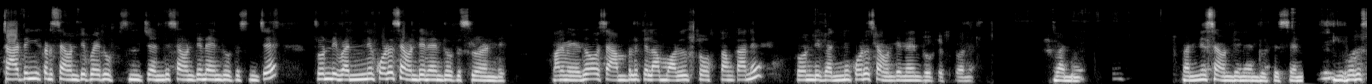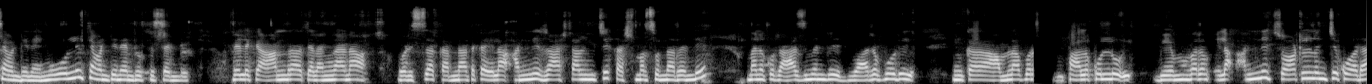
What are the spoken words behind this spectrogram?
స్టార్టింగ్ ఇక్కడ సెవెంటీ ఫైవ్ రూపీస్ నుంచి అండి. సెవెంటీ నైన్ రూపీస్ నుంచే. చూడండి ఇవన్నీ కూడా సెవెంటీ నైన్ రూపీస్లో అండి. మనం ఏదో శాంపుల్కి ఇలా మోడల్స్ చూస్తాం కానీ చూడండి ఇవన్నీ కూడా సెవెంటీ నైన్ రూపీస్లోనే ఇవన్నీ. ఇవన్నీ సెవెంటీ నైన్ రూపీస్ అండి. ఇది కూడా seventy nine only seventy nine rupees అండి. వీళ్ళకి ఆంధ్ర తెలంగాణ ఒడిస్సా కర్ణాటక ఇలా అన్ని రాష్ట్రాల నుంచి కస్టమర్స్ ఉన్నారండి. మనకు రాజమండ్రి ద్వారపూడి ఇంకా అమలాపురం పాలకొల్లు భీమవరం ఇలా అన్ని చోట్ల నుంచి కూడా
